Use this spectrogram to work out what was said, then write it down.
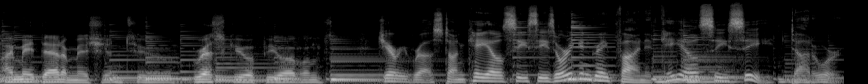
I made that a mission to rescue a few of them. Jerry Rust on KLCC's Oregon Grapevine at klcc.org.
